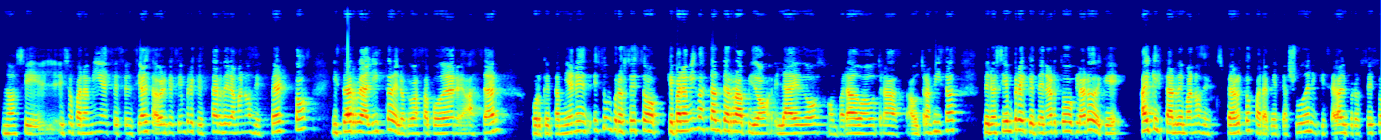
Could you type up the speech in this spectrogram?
No, sí, eso para mí es esencial, saber que siempre hay que estar de la mano de expertos y ser realista de lo que vas a poder hacer, porque también es, un proceso que para mí es bastante rápido, la E2 comparado a otras, a otras visas, pero siempre hay que tener todo claro de que hay que estar de manos de expertos para que te ayuden y que se haga el proceso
